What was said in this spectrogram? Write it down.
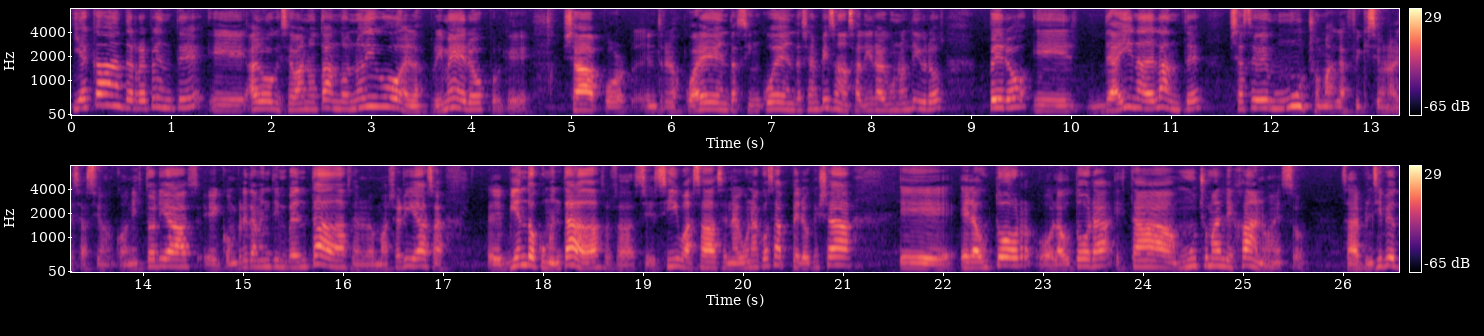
Y acá, de repente, eh, algo que se va notando, no digo en los primeros, porque ya por entre los 40, 50, ya empiezan a salir algunos libros, pero eh, de ahí en adelante ya se ve mucho más la ficcionalización, con historias eh, completamente inventadas en la mayoría, o sea, eh, bien documentadas, o sea, sí, basadas en alguna cosa, pero que ya eh, el autor o la autora está mucho más lejano a eso. O sea, al principio,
